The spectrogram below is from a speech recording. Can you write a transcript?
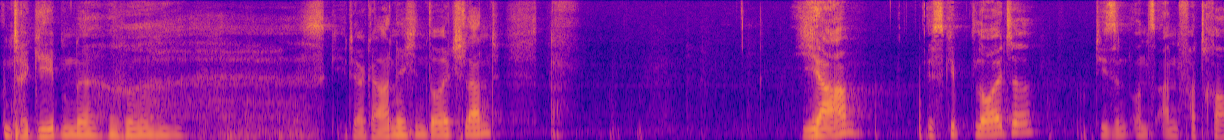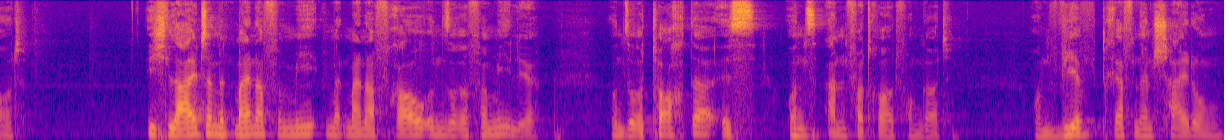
Untergebene, das geht ja gar nicht in Deutschland. Ja, es gibt Leute, die sind uns anvertraut. Ich leite mit meiner, Familie, mit meiner Frau unsere Familie. Unsere Tochter ist uns anvertraut von Gott. Und wir treffen Entscheidungen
